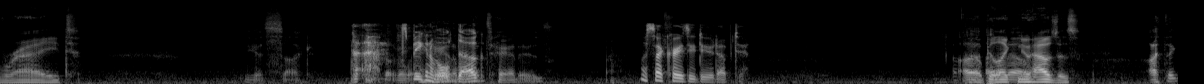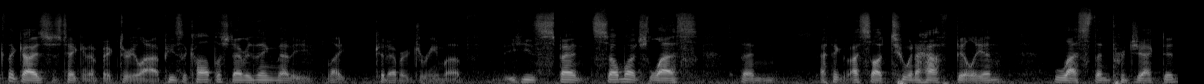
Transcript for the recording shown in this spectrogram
Right. you guys suck. Don't know what Speaking of old Doug, is. what's that crazy dude up to? I hope you don't like new houses. I think the guy's just taking a victory lap. He's accomplished everything that he like could ever dream of. He's spent so much less than I think I saw two and a half billion less than projected.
